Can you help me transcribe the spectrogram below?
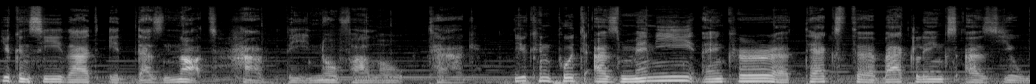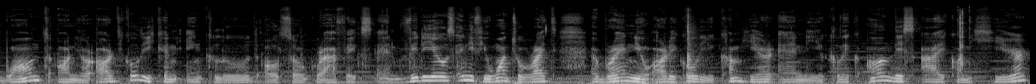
You can see that it does not have the no follow tag you can put as many anchor uh, text uh, backlinks as you want on your article. You can include also graphics and videos. And if you want to write a brand new article, you come here and you click on this icon here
